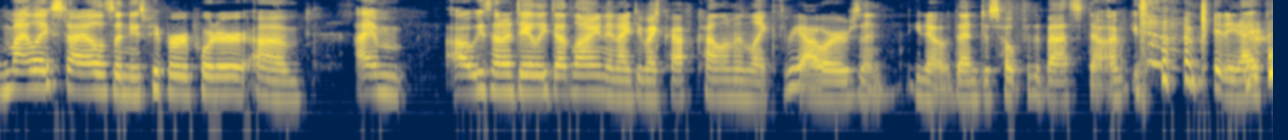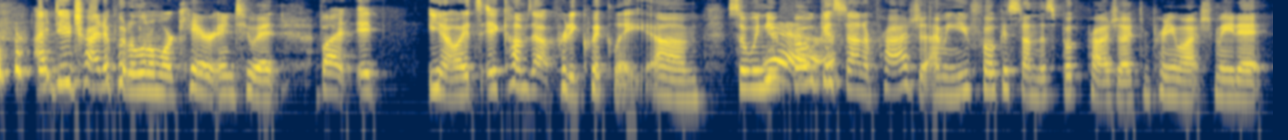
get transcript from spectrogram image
my lifestyle as a newspaper reporter, um, I'm always on a daily deadline, and I do my craft column in like three hours, and you know, then just hope for the best. No, I'm, I'm kidding. I I do try to put a little more care into it, but it you know, it's it comes out pretty quickly. Um, so when you're Yeah. focused on a project, I mean, you focused on this book project and pretty much made it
